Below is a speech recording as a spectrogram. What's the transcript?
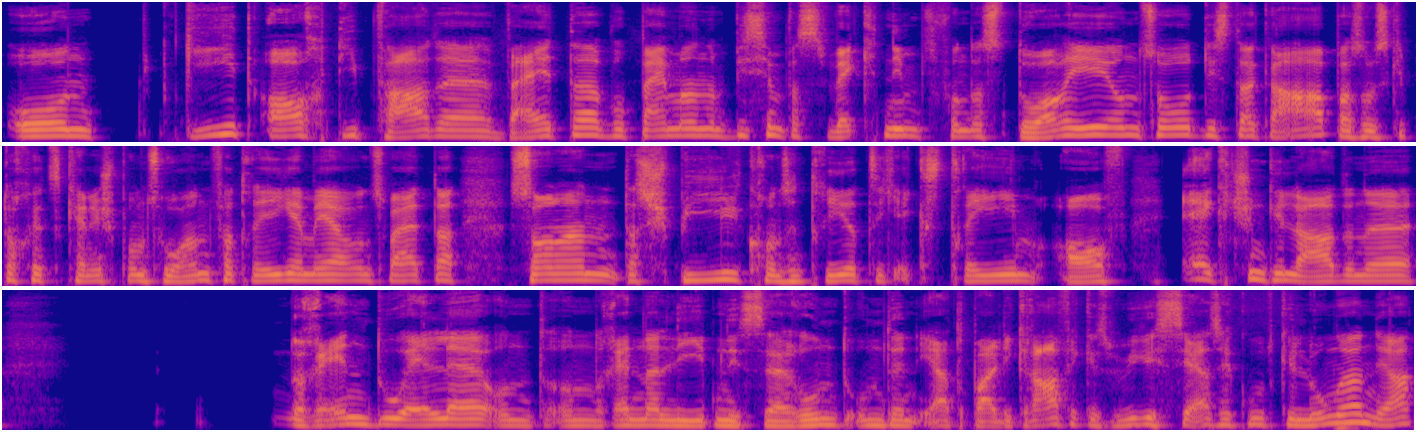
und geht auch die Pfade weiter, wobei man ein bisschen was wegnimmt von der Story und so, die es da gab. Also es gibt auch jetzt keine Sponsorenverträge mehr und so weiter, sondern das Spiel konzentriert sich extrem auf actiongeladene Rennduelle und, und Rennerlebnisse rund um den Erdball. Die Grafik ist wirklich sehr, sehr gut gelungen. Ja,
